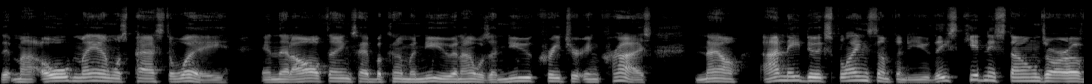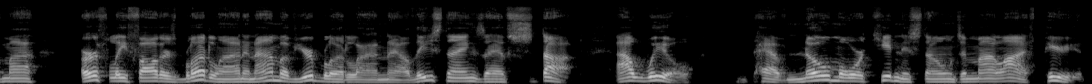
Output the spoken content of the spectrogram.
that my old man was passed away and that all things had become anew and I was a new creature in Christ. Now, I need to explain something to you. These kidney stones are of my earthly father's bloodline, and I'm of your bloodline now. These things have stopped. I will have no more kidney stones in my life, period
